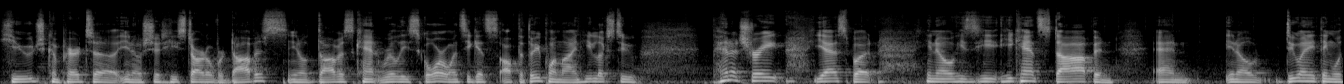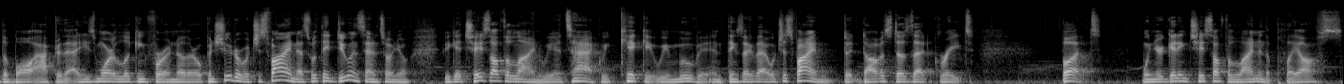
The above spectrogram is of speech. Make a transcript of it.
huge compared to, you know, should he start over Davis? You know, Davis can't really score once he gets off the three point line. He looks to penetrate, yes, but, you know, he's he, he can't stop and, and, you know, do anything with the ball after that. He's more looking for another open shooter, which is fine. That's what they do in San Antonio. We get chased off the line, we attack, we kick it, we move it, and things like that, which is fine. D- Davis does that great. But when you're getting chased off the line in the playoffs,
